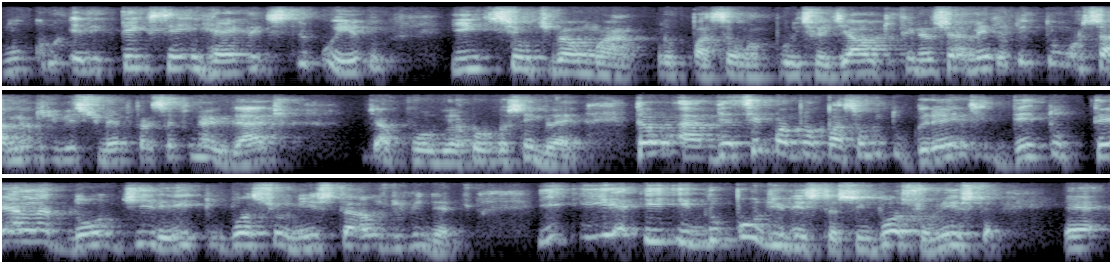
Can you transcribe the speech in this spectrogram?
O lucro ele tem que ser, em regra, distribuído, e se eu tiver uma preocupação, uma política de autofinanciamento, eu tenho que ter um orçamento de investimento para essa finalidade, de acordo, de acordo com a Assembleia. Então, havia sempre uma preocupação muito grande de tutela do direito do acionista aos dividendos. E, e, e do ponto de vista assim, do acionista, é,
